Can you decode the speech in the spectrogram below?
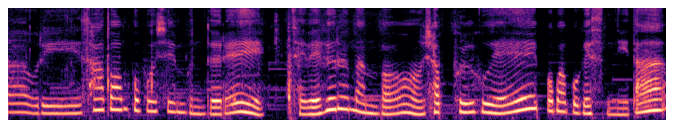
자, 우리 4번 뽑으신 분들의 제외 흐름 한번 셔플 후에 뽑아보겠습니다.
